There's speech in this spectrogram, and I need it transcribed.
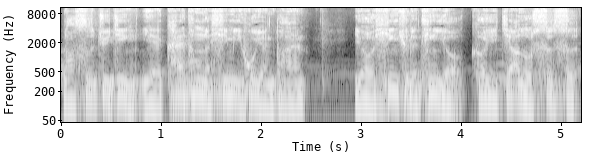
老师最近也开通了新密会员团，有兴趣的听友可以加入试试。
